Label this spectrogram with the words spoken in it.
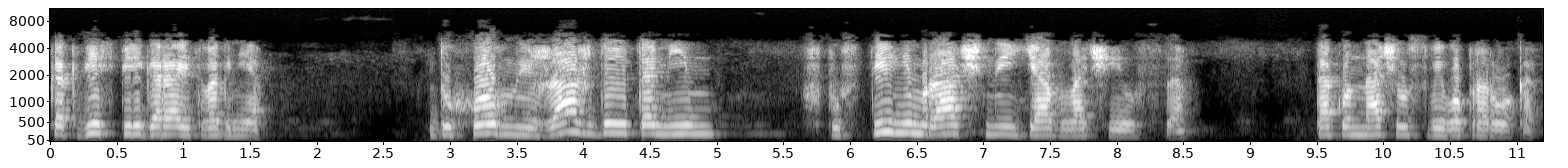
как весь перегорает в огне. Духовной жаждою томим, в пустыне мрачной я влачился. Так он начал своего пророка.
